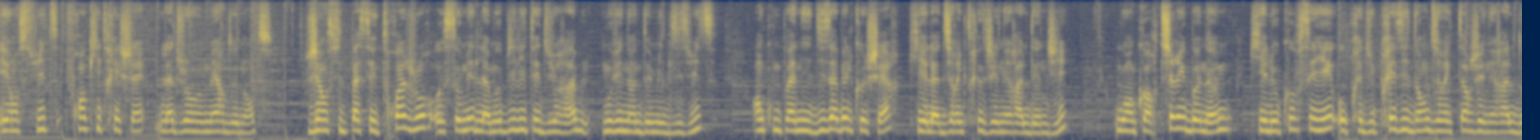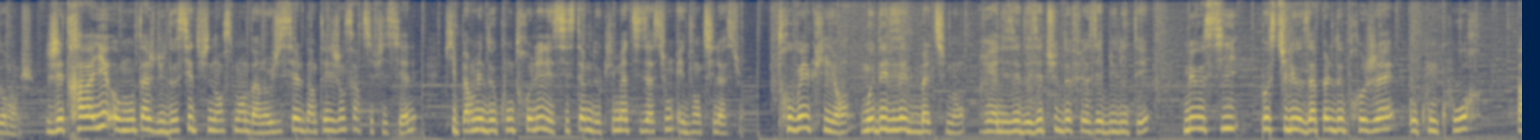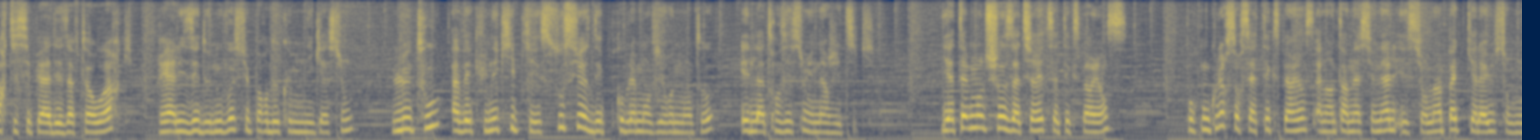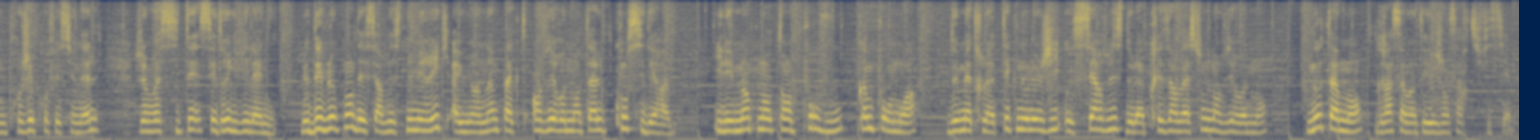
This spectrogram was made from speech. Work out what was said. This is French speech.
et ensuite Francky Trichet, l'adjoint au maire de Nantes. J'ai ensuite passé trois jours au sommet de la mobilité durable, Moving On 2018, en compagnie d'Isabelle Cocher, qui est la directrice générale d'Engie, ou encore Thierry Bonhomme, qui est le conseiller auprès du président directeur général d'Orange. J'ai travaillé au montage du dossier de financement d'un logiciel d'intelligence artificielle qui permet de contrôler les systèmes de climatisation et de ventilation trouver le client, modéliser le bâtiment, réaliser des études de faisabilité, mais aussi postuler aux appels de projets, aux concours, participer à des afterwork, réaliser de nouveaux supports de communication, le tout avec une équipe qui est soucieuse des problèmes environnementaux et de la transition énergétique. Il y a tellement de choses à tirer de cette expérience. Pour conclure sur cette expérience à l'international et sur l'impact qu'elle a eu sur mon projet professionnel, j'aimerais citer Cédric Villani. Le développement des services numériques a eu un impact environnemental considérable. Il est maintenant temps pour vous, comme pour moi, de mettre la technologie au service de la préservation de l'environnement, notamment grâce à l'intelligence artificielle.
